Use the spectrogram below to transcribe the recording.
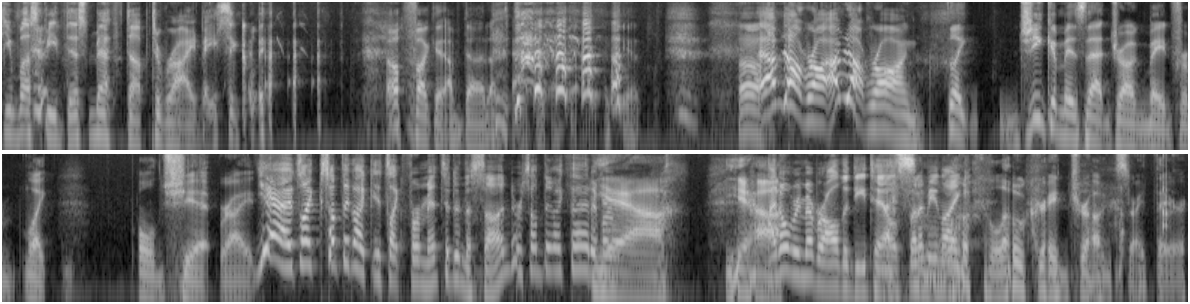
You must be this methed up to ride, basically. Oh fuck it, I'm done. I'm tapping. I can't. I can't. Oh. I'm not wrong. I'm not wrong. Like Jeekum is that drug made from like old shit, right? yeah, it's like something like it's like fermented in the sun or something like that. if I- Yeah, yeah. I, don't remember all the details, but I mean, like, low, grade drugs right there.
